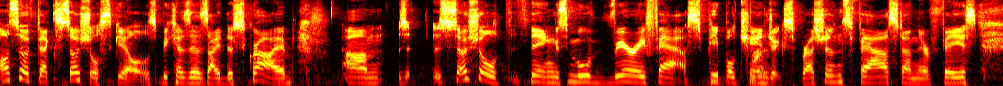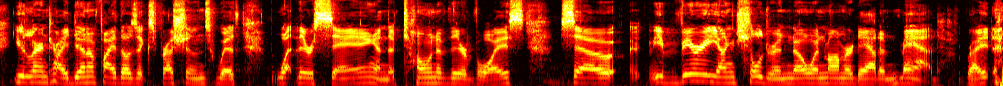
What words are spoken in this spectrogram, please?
also affects social skills because, as I described, um, social things move very fast. People change right. expressions fast on their face. You learn to identify those expressions with what they're saying and the tone of their voice. So, very young children know when mom or dad are mad, right?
